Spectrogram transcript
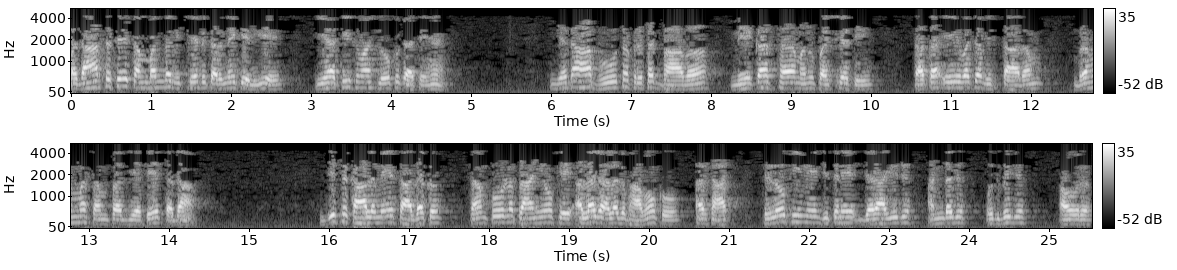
पदार्थ से संबंध विच्छेद करने के लिए यह तीसवा श्लोक कहते हैं। यदा भूत पृथक भाव मेकस्थ मनुपश्यति, तत एव विस्तारम। ब्रह्म संपद्यते तदा। जिस काल में साधक संपूर्ण प्राणियों के अलग अलग भावों को, अर्थात त्रिलोकी में जितने जरायुज, अंडज, उद्भिज और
